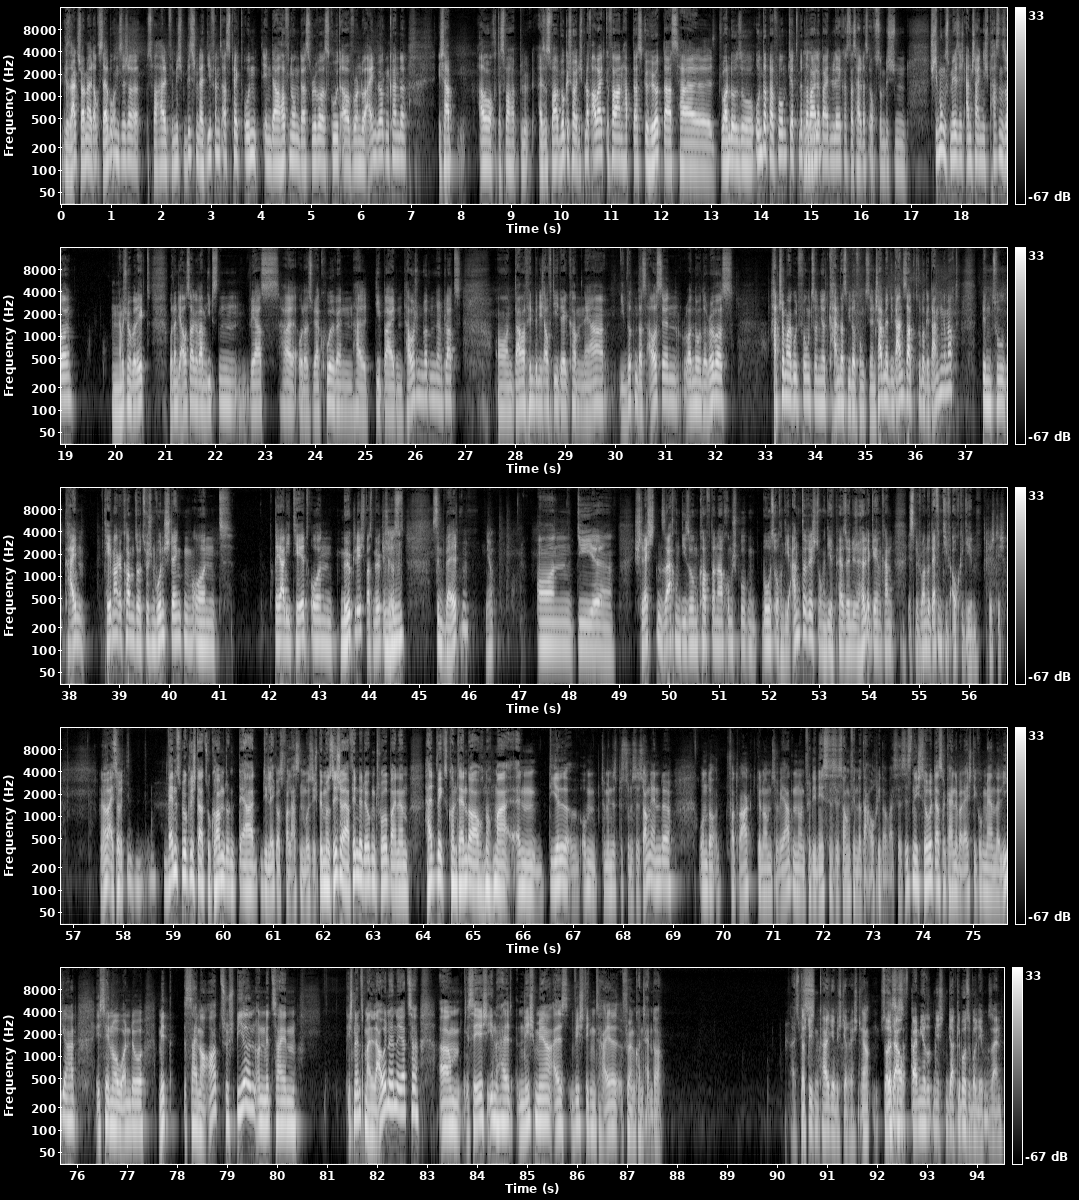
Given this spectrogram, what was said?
Wie gesagt, ich war mir halt auch selber unsicher. Es war halt für mich ein bisschen der Defense-Aspekt und in der Hoffnung, dass Rivers gut auf Rondo einwirken könnte. Ich habe auch, das war also es war wirklich heute, ich bin auf Arbeit gefahren, habe das gehört, dass halt Rondo so unterperformt jetzt mittlerweile mhm. bei den Lakers, dass halt das auch so ein bisschen stimmungsmäßig anscheinend nicht passen soll. Dann habe ich mir überlegt, wo dann die Aussage war, am liebsten wäre es halt, oder es wäre cool, wenn halt die beiden tauschen würden den Platz. Und daraufhin bin ich auf die Idee gekommen, naja, wie würden das aussehen? Rondo the Rivers hat schon mal gut funktioniert, kann das wieder funktionieren. Ich habe mir den ganzen Tag darüber Gedanken gemacht, bin zu keinem Thema gekommen, so zwischen Wunschdenken und Realität und möglich, was möglich mhm. ist, sind Welten. Ja. Und die äh, schlechten Sachen, die so im Kopf danach rumspuken, wo es auch in die andere Richtung, in die persönliche Hölle gehen kann, ist mit Rondo definitiv auch gegeben. Richtig. Ja, also, wenn es wirklich dazu kommt und er die Lakers verlassen muss, ich bin mir sicher, er findet irgendwo bei einem Halbwegs-Contender auch nochmal einen Deal, um zumindest bis zum Saisonende unter Vertrag genommen zu werden und für die nächste Saison findet er auch wieder was. Es ist nicht so, dass er keine Berechtigung mehr in der Liga hat. Ich sehe nur Wando mit seiner Art zu spielen und mit seinen, ich nenne es mal Launen jetzt, ähm, sehe ich ihn halt nicht mehr als wichtigen Teil für einen Contender. Als Das- wichtigen Teil gebe ich dir recht. Ja, Sollte auch bei mir dort nicht in der Clippers-Überlegung sein.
